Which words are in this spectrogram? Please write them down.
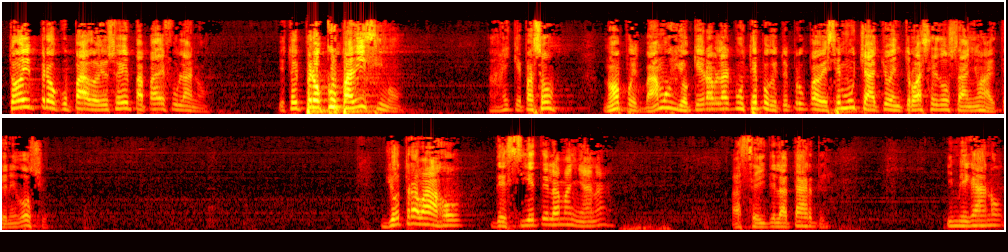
estoy preocupado, yo soy el papá de fulano. Estoy preocupadísimo. Ay, ¿qué pasó? No, pues vamos, yo quiero hablar con usted porque estoy preocupado. Ese muchacho entró hace dos años a este negocio. Yo trabajo de 7 de la mañana a 6 de la tarde y me gano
